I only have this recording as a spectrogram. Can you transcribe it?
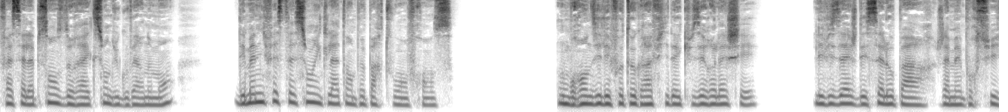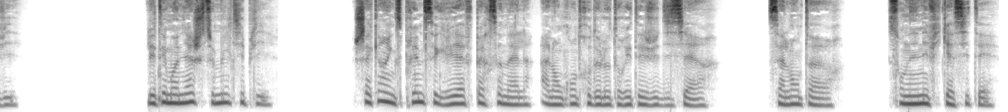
Face à l'absence de réaction du gouvernement, des manifestations éclatent un peu partout en France. On brandit les photographies d'accusés relâchés, les visages des salopards jamais poursuivis. Les témoignages se multiplient. Chacun exprime ses griefs personnels à l'encontre de l'autorité judiciaire, sa lenteur, son inefficacité.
